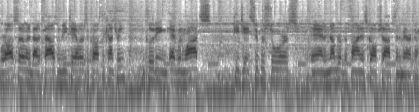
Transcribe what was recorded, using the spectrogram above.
We're also in about a thousand retailers across the country, including Edwin Watts, PGA Superstores, and a number of the finest golf shops in America.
